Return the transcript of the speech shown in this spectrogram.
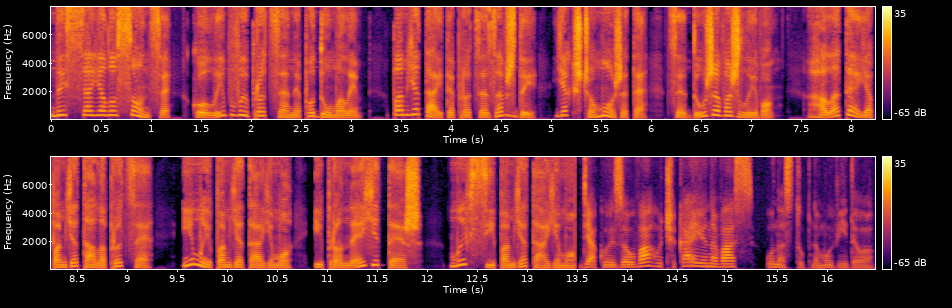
Десь сяяло сонце, коли б ви про це не подумали. Пам'ятайте про це завжди, якщо можете, це дуже важливо. Галатея пам'ятала про це, і ми пам'ятаємо, і про неї теж. Ми всі пам'ятаємо. Дякую за увагу. Чекаю на вас у наступному відео.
